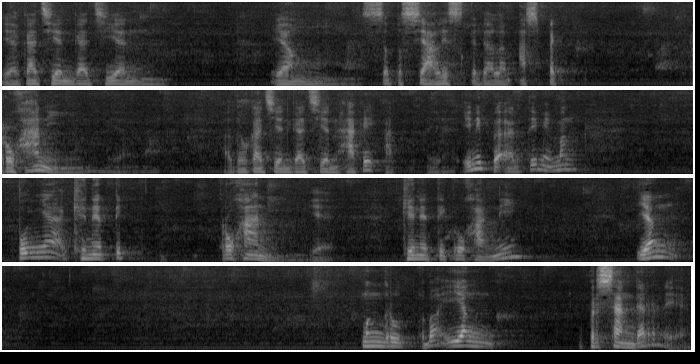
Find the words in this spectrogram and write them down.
ya kajian-kajian yang spesialis ke dalam aspek rohani ya, atau kajian-kajian hakikat ya, ini berarti memang punya genetik rohani ya. Genetik rohani yang mengerut apa yang bersandar ya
